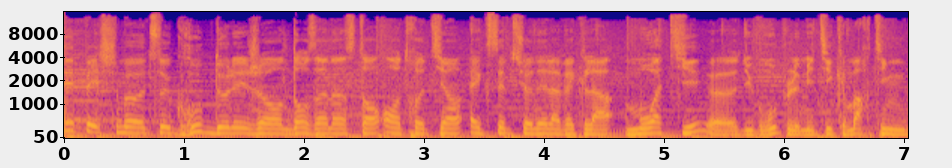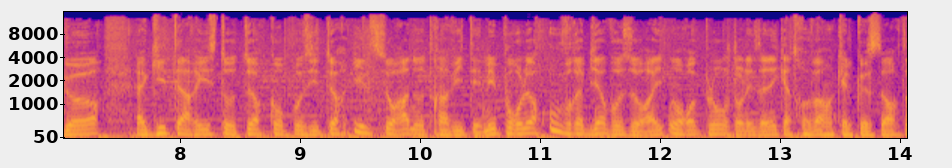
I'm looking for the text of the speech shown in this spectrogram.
Dépêche Mode, ce groupe de légendes, dans un instant, entretien exceptionnel avec la moitié euh, du groupe, le mythique Martin Gore, guitariste, auteur, compositeur. Il sera notre invité. Mais pour l'heure, ouvrez bien vos oreilles. On replonge dans les années 80 en quelque sorte.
